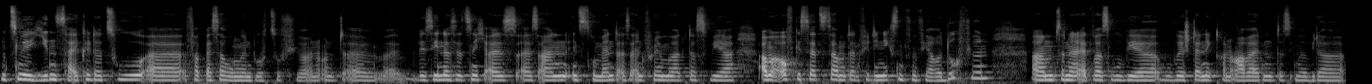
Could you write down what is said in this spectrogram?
nutzen wir jeden Cycle dazu, Verbesserungen durchzuführen. Und wir sehen das jetzt nicht als, als ein Instrument, als ein Framework, das wir einmal aufgesetzt haben und dann für die nächsten fünf Jahre durchführen, ähm, sondern etwas, wo wir, wo wir ständig dran arbeiten und das immer wieder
